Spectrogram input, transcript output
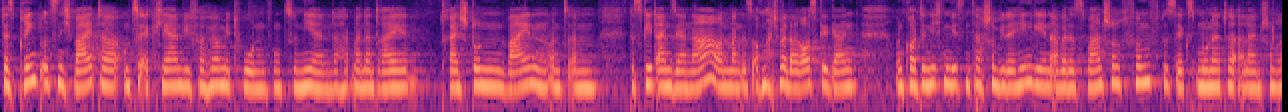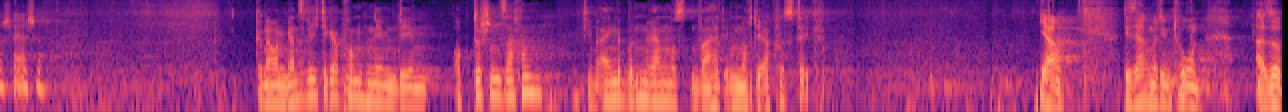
das bringt uns nicht weiter, um zu erklären, wie Verhörmethoden funktionieren. Da hat man dann drei, drei Stunden Weinen und ähm, das geht einem sehr nah und man ist auch manchmal da rausgegangen und konnte nicht den nächsten Tag schon wieder hingehen, aber das waren schon fünf bis sechs Monate allein schon Recherche. Genau, ein ganz wichtiger Punkt neben den optischen Sachen, die eingebunden werden mussten, war halt eben noch die Akustik. Ja, die Sache mit dem Ton. Also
